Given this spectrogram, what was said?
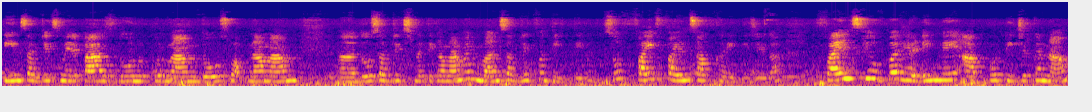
तीन सब्जेक्ट्स मेरे पास, दो नुकुर मैम दो स्वप्ना मैम दो subject Smritika ma'am and one subject for Deepti ma'am so five files आप खरीद लीजिएगा। फाइल्स के ऊपर हेडिंग में आपको टीचर का नाम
